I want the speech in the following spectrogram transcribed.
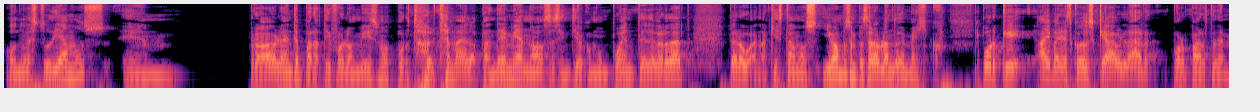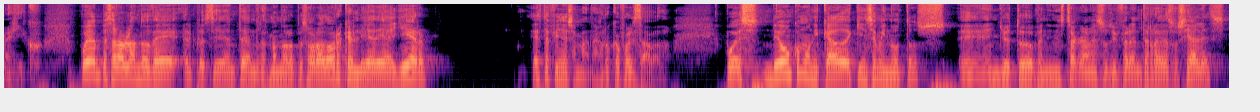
o no estudiamos. Em, Probablemente para ti fue lo mismo por todo el tema de la pandemia, no se sintió como un puente de verdad, pero bueno, aquí estamos. Y vamos a empezar hablando de México, porque hay varias cosas que hablar por parte de México. Voy a empezar hablando del presidente Andrés Manuel López Obrador, que el día de ayer, este fin de semana, creo que fue el sábado, pues dio un comunicado de 15 minutos eh, en YouTube, en Instagram, en sus diferentes redes sociales,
